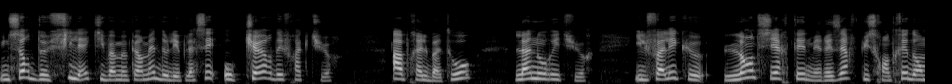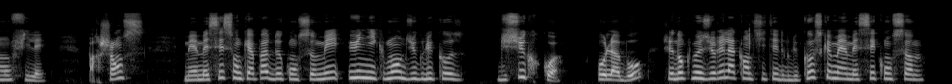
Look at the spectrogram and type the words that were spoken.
une sorte de filet qui va me permettre de les placer au cœur des fractures. Après le bateau, la nourriture. Il fallait que l'entièreté de mes réserves puisse rentrer dans mon filet. Par chance, mes MSC sont capables de consommer uniquement du glucose. Du sucre quoi. Au labo, j'ai donc mesuré la quantité de glucose que mes MSC consomment.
